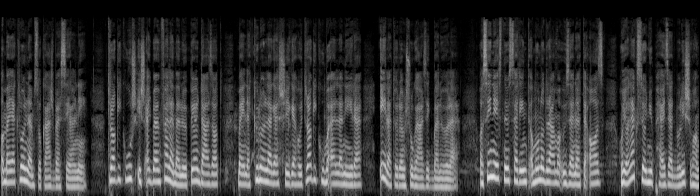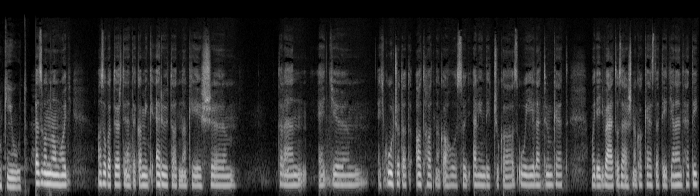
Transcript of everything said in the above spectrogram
amelyekről nem szokás beszélni. Tragikus és egyben felemelő példázat, melynek különlegessége, hogy tragikuma ellenére életöröm sugárzik belőle. A színésznő szerint a monodráma üzenete az, hogy a legszörnyűbb helyzetből is van kiút. Azt gondolom, hogy azok a történetek, amik erőt adnak, és ö, talán egy, ö, egy kulcsot adhatnak ahhoz, hogy elindítsuk az új életünket, vagy egy változásnak a kezdetét jelentheti,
